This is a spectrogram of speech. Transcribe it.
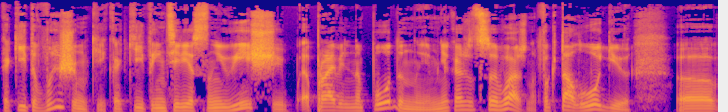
какие-то выжимки, какие-то интересные вещи, правильно поданные, мне кажется, важно. Фактологию. Ты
